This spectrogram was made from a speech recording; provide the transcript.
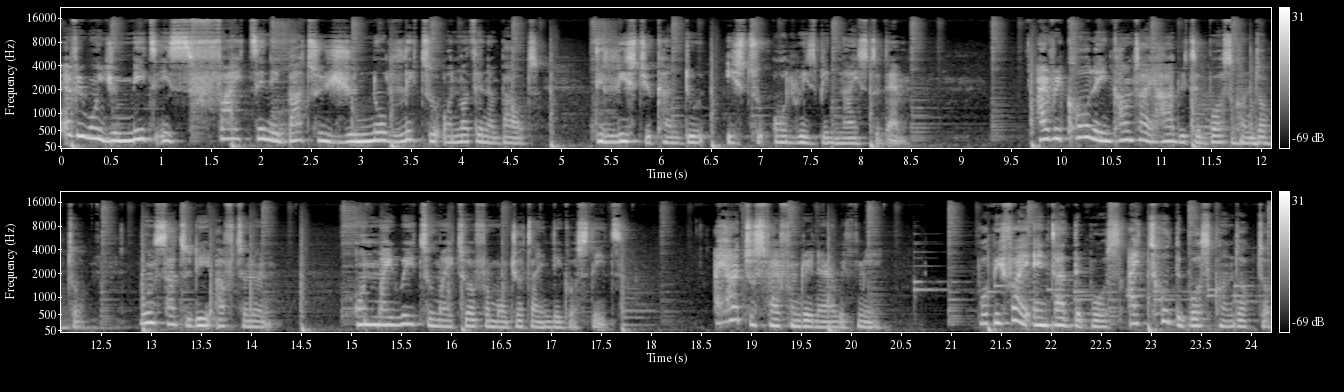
Everyone you meet is fighting a battle you know little or nothing about. The least you can do is to always be nice to them. I recall the encounter I had with a bus conductor one Saturday afternoon on my way to my tour from Ojota in Lagos State. I had just 500 naira with me. But before I entered the bus, I told the bus conductor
